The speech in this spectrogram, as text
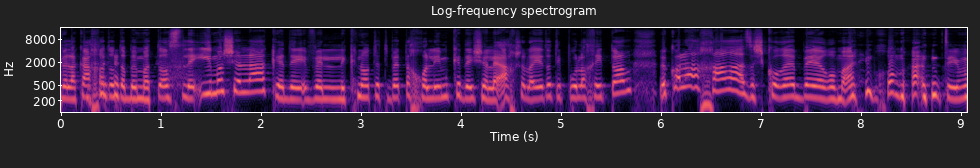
ולקחת אותה במטוס לאימא שלה כדי, ולקנות את בית החולים כדי שלאח שלה יהיה את הטיפול הכי טוב וכל החרא הזה שקורה ברומנים רומנטיים.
